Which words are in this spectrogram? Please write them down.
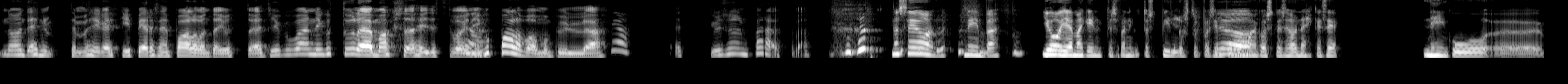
ne on tehnyt tämmöisiä kaikkia perseen palvontajuttuja, että joku vaan niinku tulee maksaa heitä, että voi niinku palvoa mun pyllyä. Joo. Et kyllä se on päräyttävää. No se on, niinpä. Joo, ja mäkin nyt tässä, niin tässä pillusta puhumaan, koska se on ehkä se niin kuin, ö,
